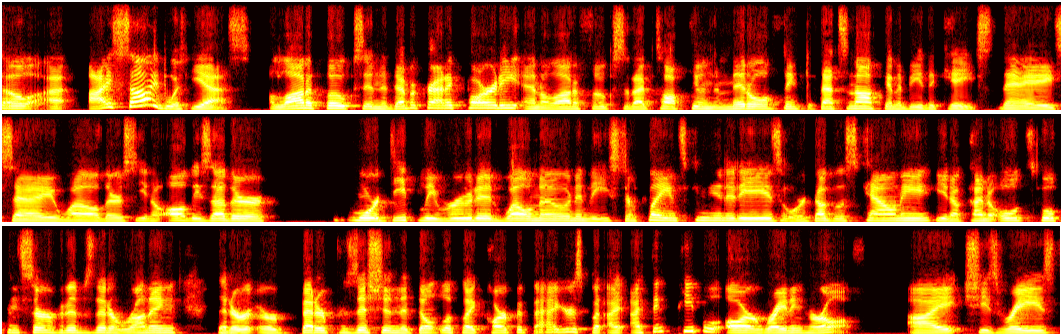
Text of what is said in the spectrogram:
So I, I, side with yes. A lot of folks in the Democratic Party and a lot of folks that I've talked to in the middle think that that's not going to be the case. They say, well, there's you know all these other more deeply rooted, well known in the Eastern Plains communities or Douglas County, you know, kind of old school conservatives that are running that are, are better positioned that don't look like carpetbaggers. But I, I think people are writing her off. I she's raised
